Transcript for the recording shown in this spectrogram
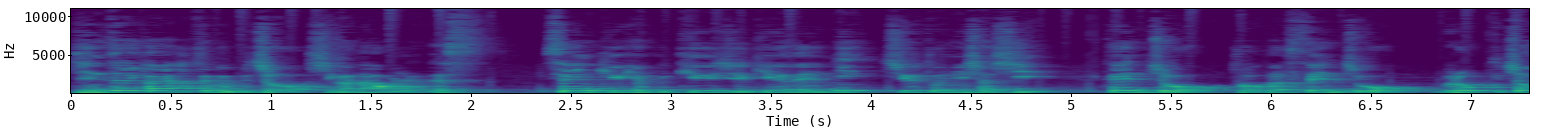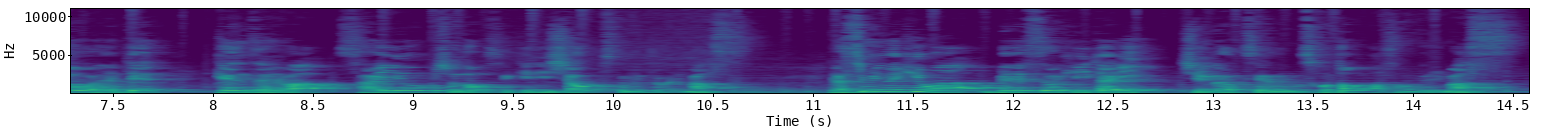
人材開発部部長、志賀直也です。1999年に中途入社し、店長、統括店長、ブロック長を経て、現在は採用部署の責任者を務めております。休みの日はベースを弾いたり、中学生の息子と遊んでいます。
